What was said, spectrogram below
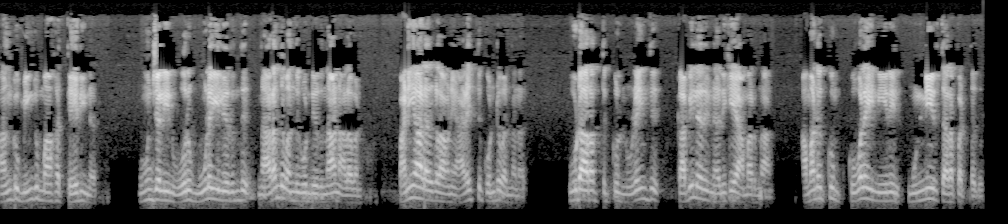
அங்கும் இங்குமாக தேடினர். ஊஞ்சலின் ஒரு மூலையிலிருந்து நடந்து வந்து கொண்டிருந்தான் அளவன். பணியாளர்கள் அவனை அழைத்து கொண்டு வந்தனர். கூடாரத்துக்குள் நுழைந்து கபிலரின் அருகே அமர்ந்தான். அவனுக்கும் குவளை நீரில் முன்னீர் தரப்பட்டது.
